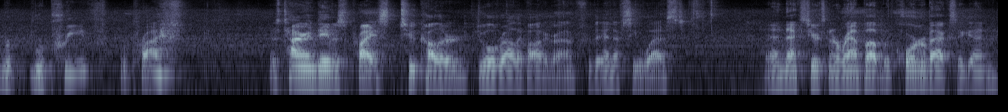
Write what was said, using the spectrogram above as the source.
re- reprieve, reprieve. There's Tyrion Davis Price, two color, dual relic autograph for the NFC West. And next year it's going to ramp up with quarterbacks again.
